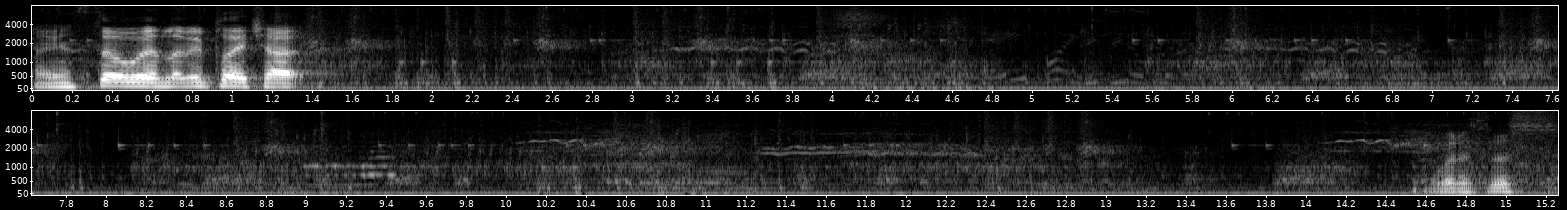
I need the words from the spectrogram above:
I can still win. Let me play chat. What is this?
